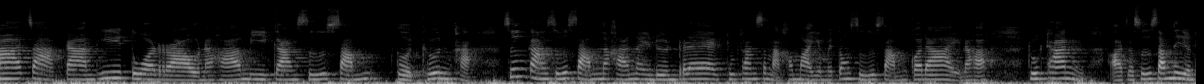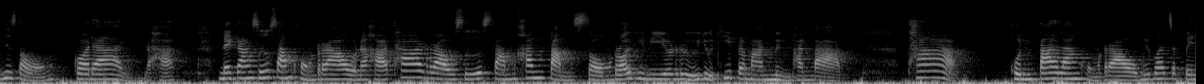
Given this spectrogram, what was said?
มาจากการที่ตัวเรานะคะมีการซื้อซ้ำเกิดขึ้นค่ะ ซึ่งการซื้อซ้ำนะคะในเดือนแรกทุกท่านสมัครเข้ามายังไม่ต้องซื้อซ้ำก็ได้นะคะ ทุกท่านอาจจะซื้อซ้ำในเดือนที่ 2 ก็ได้นะคะในการซื้อซ้ำของเรานะคะ ถ้าเราซื้อซ้ำขั้นต่ำ200 PV หรืออยู่ที่ประมาณ 1,000 บาท ถ้า คนใต้ล่างของเรา ไม่ว่าจะเป็น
